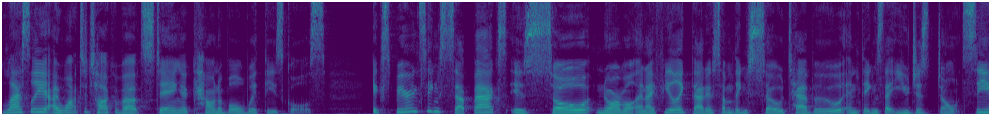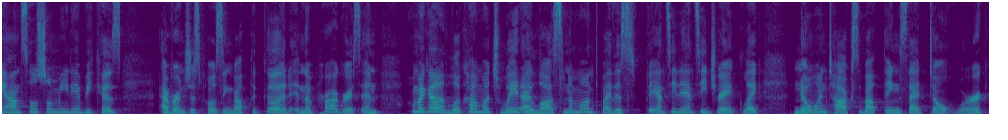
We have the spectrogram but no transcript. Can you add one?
Lastly, I want to talk about staying accountable with these goals. Experiencing setbacks is so normal, and I feel like that is something so taboo and things that you just don't see on social media because everyone's just posting about the good and the progress and oh my god look how much weight i lost in a month by this fancy dancy drink. Like no one talks about things that don't work.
